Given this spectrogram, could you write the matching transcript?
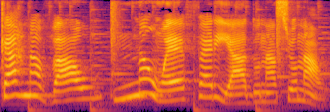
Carnaval não é feriado nacional.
